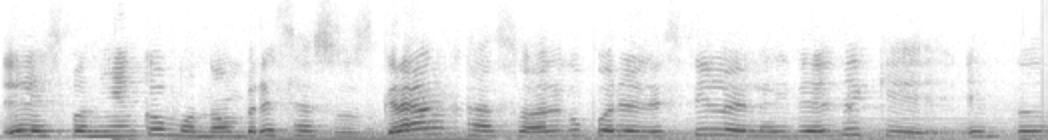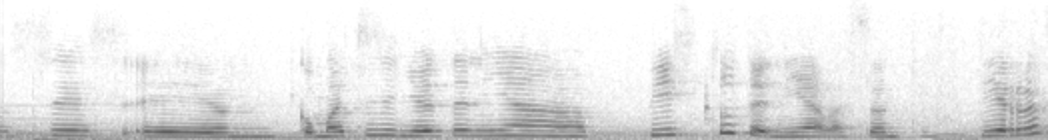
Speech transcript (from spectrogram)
les ponían como nombres a sus granjas o algo por el estilo. Y la idea es de que entonces, em, como este señor tenía pisto, tenía bastantes tierras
